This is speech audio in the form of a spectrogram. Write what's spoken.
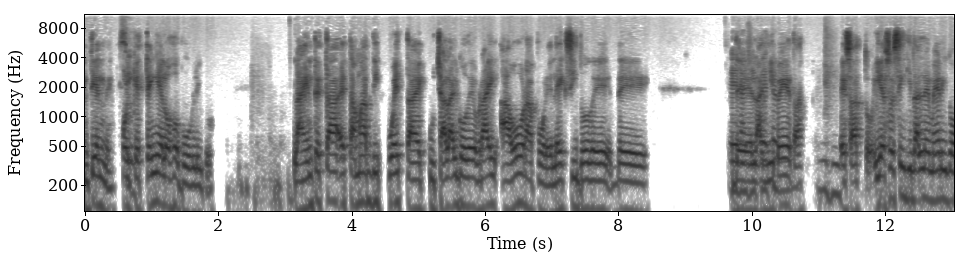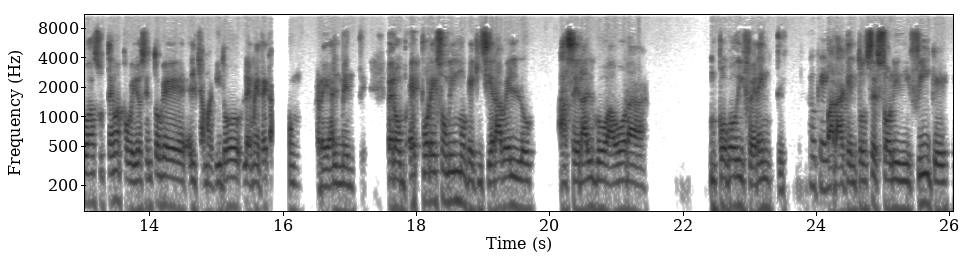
¿Entiendes? Porque está en el ojo público. La gente está, está más dispuesta a escuchar algo de Bray ahora por el éxito de, de, la jipeta. Exacto. Y eso es sin quitarle mérito a sus temas, porque yo siento que el chamaquito le mete cajón realmente. Pero es por eso mismo que quisiera verlo hacer algo ahora un poco diferente. Para que entonces solidifique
